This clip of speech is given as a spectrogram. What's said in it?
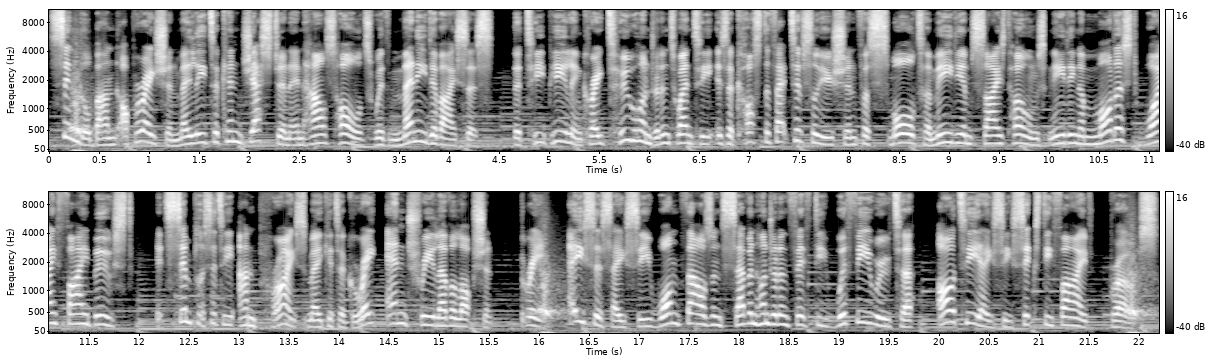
Single band operation may lead to congestion in households with many devices. The TP-Link RE220 is a cost-effective solution for small to medium-sized homes needing a modest Wi-Fi boost. Its simplicity and price make it a great entry-level option. 3. Asus AC 1750 Wi-Fi Router RTAC 65 Pros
